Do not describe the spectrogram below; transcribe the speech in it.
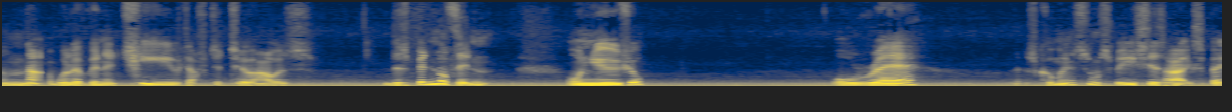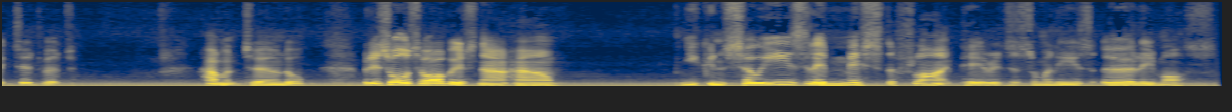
And that will have been achieved after two hours there's been nothing unusual or rare that's come in. Some species I expected, but haven't turned up. But it's also obvious now how you can so easily miss the flight periods of some of these early moths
